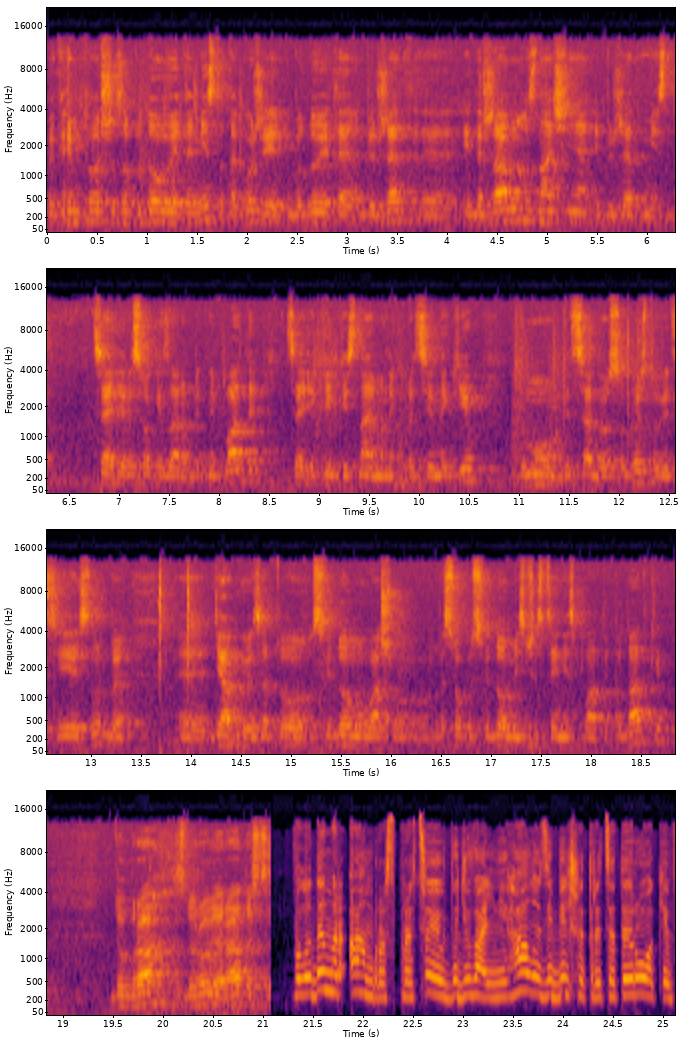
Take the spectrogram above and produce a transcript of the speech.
ви, крім того, що забудовуєте місто, також і будуєте бюджет е, і державного значення, і бюджет міста. Це і високі заробітні плати, це і кількість найманих працівників. Тому від себе особисто, від цієї служби дякую за ту свідому вашу високу свідомість в частині сплати податків. Добра, здоров'я, радості. Володимир Амброс працює в будівельній галузі більше 30 років.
